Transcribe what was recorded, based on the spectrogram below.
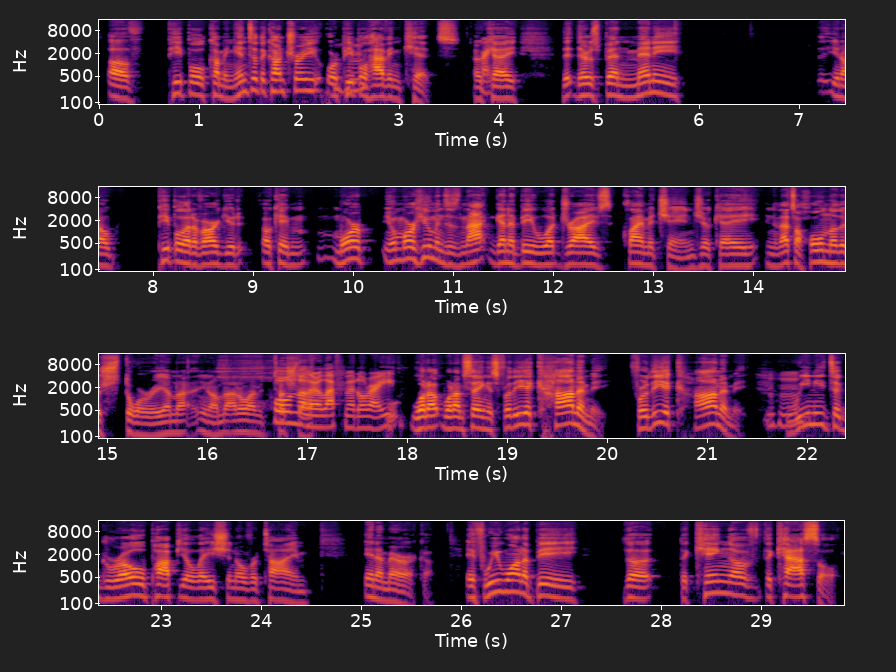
of people coming into the country or Mhm. people having kids. Okay. Th- There's been many, you know, people that have argued, okay, more, you know, more humans is not going to be what drives climate change. Okay. And that's a whole nother story. I'm not, you know, I'm not, I don't want to Whole touch nother that. left, middle, right. What, I, what I'm saying is for the economy, for the economy, Mhm. we need to grow population over time in America. If we want to be the the king of the castle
